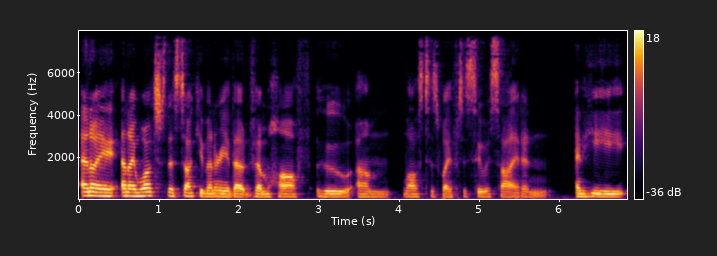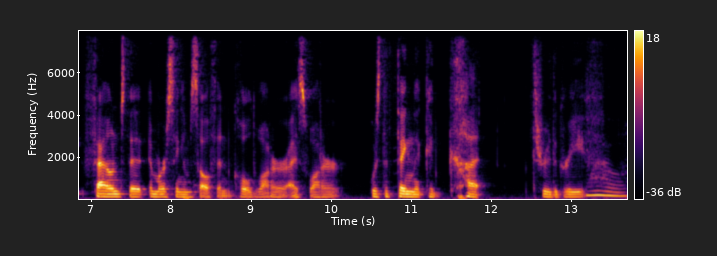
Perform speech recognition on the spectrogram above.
and I and I watched this documentary about Wim Hof, who um, lost his wife to suicide, and and he found that immersing himself in cold water or ice water was the thing that could cut through the grief. Wow.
